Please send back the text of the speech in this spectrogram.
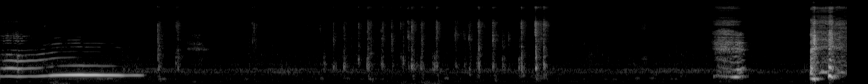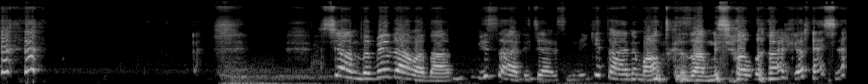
Abi. Şu anda bedavadan bir saat içerisinde iki tane mount kazanmış oldum arkadaşlar.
